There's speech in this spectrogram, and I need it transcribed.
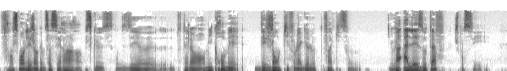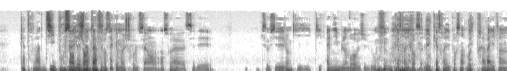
franchement les gens comme ça, c'est rare, hein, parce que c'est ce qu'on disait euh, tout à l'heure hors micro, mais des gens qui font la gueule, au- enfin qui sont Oui. pas à l'aise au taf, je pense que c'est 90% Ouais, des gens au taf. C'est pour ça que moi je trouve ça en, en soi, euh, c'est des, c'est aussi des gens qui, qui animent l'endroit où, où 90%, les 90% autres travaillent. Enfin,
